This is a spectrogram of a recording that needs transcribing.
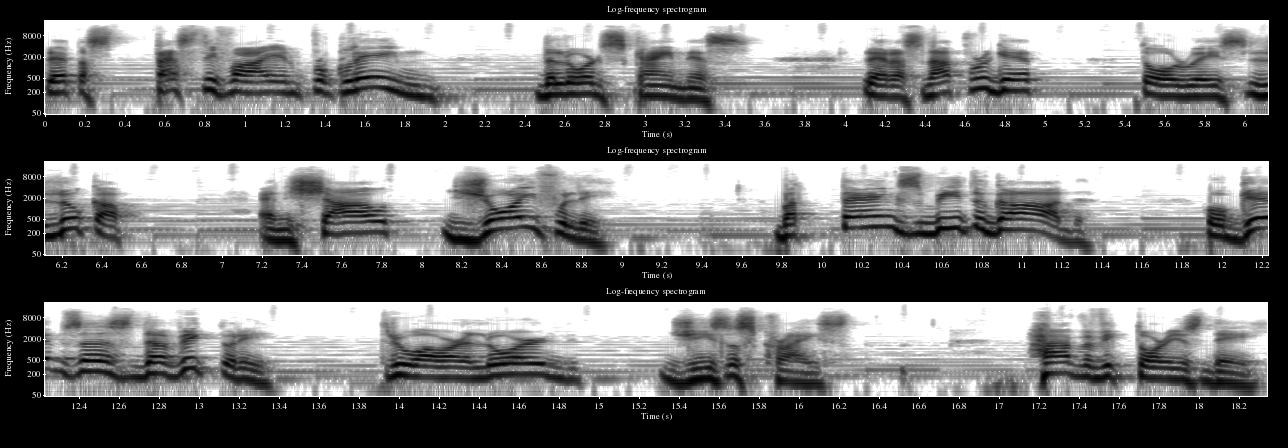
let us testify and proclaim the Lord's kindness. Let us not forget to always look up and shout joyfully. But thanks be to God who gives us the victory through our Lord Jesus Christ. Have a victorious day.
